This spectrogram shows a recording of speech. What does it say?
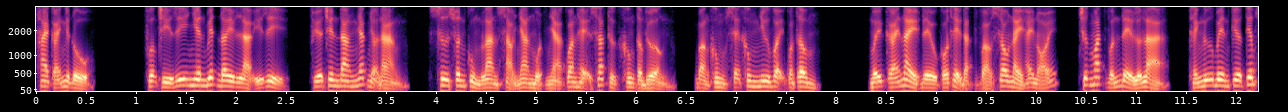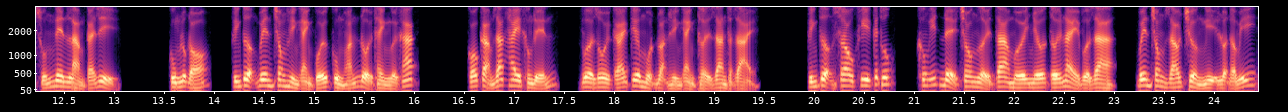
hai cái nhiệt đồ. Phượng Chỉ dĩ nhiên biết đây là ý gì, phía trên đang nhắc nhở nàng, sư xuân cùng lan xảo nhan một nhà quan hệ xác thực không tầm thường, bằng không sẽ không như vậy quan tâm mấy cái này đều có thể đặt vào sau này hay nói, trước mắt vấn đề lớn là, thánh nữ bên kia tiếp xuống nên làm cái gì? Cùng lúc đó, kính tượng bên trong hình ảnh cuối cùng hoán đổi thành người khác. Có cảm giác hay không đến, vừa rồi cái kia một đoạn hình ảnh thời gian thật dài. Kính tượng sau khi kết thúc, không ít để cho người ta mới nhớ tới này vừa ra, bên trong giáo trường nghị luận ở mỹ,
